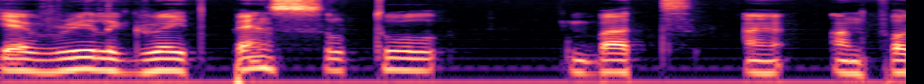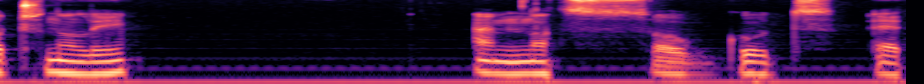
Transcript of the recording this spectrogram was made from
have really great pencil tool but unfortunately I'm not so good at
